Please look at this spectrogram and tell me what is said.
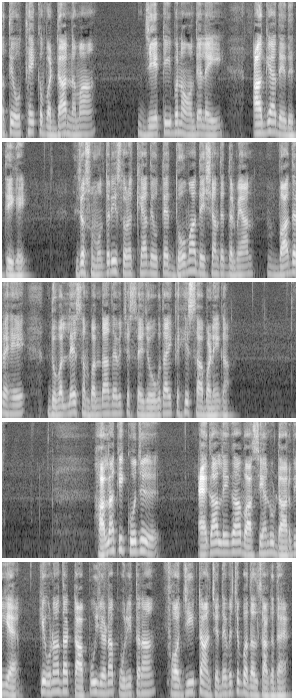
ਅਤੇ ਉੱਥੇ ਇੱਕ ਵੱਡਾ ਨਵਾਂ ਜੇਟੀ ਬਣਾਉਣ ਦੇ ਲਈ ਆਗਿਆ ਦੇ ਦਿੱਤੀ ਗਈ, ਜੋ ਸਮੁੰਦਰੀ ਸੁਰੱਖਿਆ ਦੇ ਉੱਤੇ ਦੋਵਾਂ ਦੇਸ਼ਾਂ ਦੇ ਦਰਮਿਆਨ ਵੱਧ ਰਹੇ ਦੁਵੱਲੇ ਸੰਬੰਧਾਂ ਦੇ ਵਿੱਚ ਸਹਿਯੋਗ ਦਾ ਇੱਕ ਹਿੱਸਾ ਬਣੇਗਾ। ਹਾਲਾਂਕਿ ਕੁਝ ਐਗਾਲੇਗਾ ਵਾਸੀਆਂ ਨੂੰ ਡਰ ਵੀ ਹੈ ਕਿ ਉਹਨਾਂ ਦਾ ਟਾਪੂ ਜਿਹੜਾ ਪੂਰੀ ਤਰ੍ਹਾਂ ਫੌਜੀ ਢਾਂਚੇ ਦੇ ਵਿੱਚ ਬਦਲ ਸਕਦਾ ਹੈ।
